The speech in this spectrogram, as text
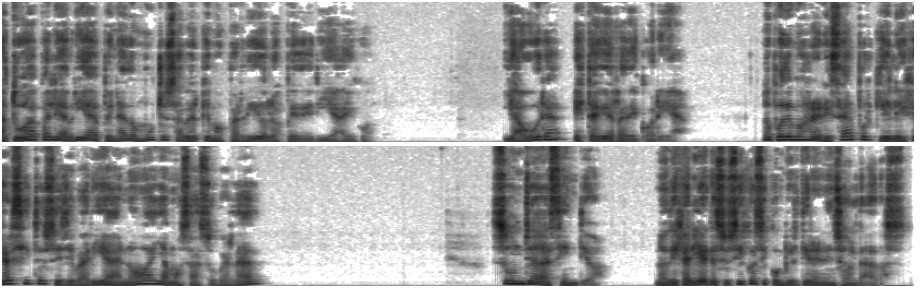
A tu apa le habría apenado mucho saber que hemos perdido la hospedería. Y ahora esta guerra de Corea. No podemos regresar porque el ejército se llevaría a Noah y a Mosasu, ¿verdad? Sunja asintió. No dejaría que sus hijos se convirtieran en soldados.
